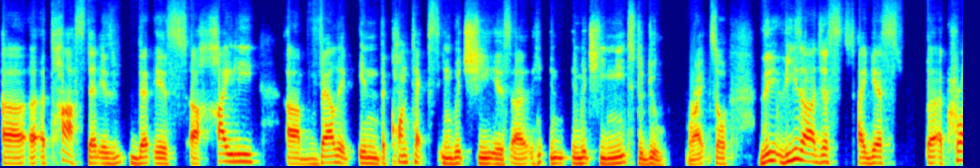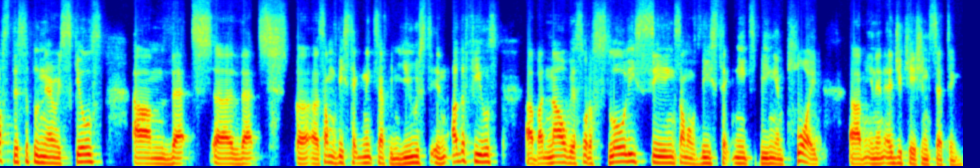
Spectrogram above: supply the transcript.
uh, a, task that is that is uh, highly uh, valid in the context in which he is uh, in, in which he needs to do. Right. So the, these are just, I guess, uh, cross disciplinary skills um, that uh, that some of these techniques have been used in other fields uh, but now we're sort of slowly seeing some of these techniques being employed um, in an education setting.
